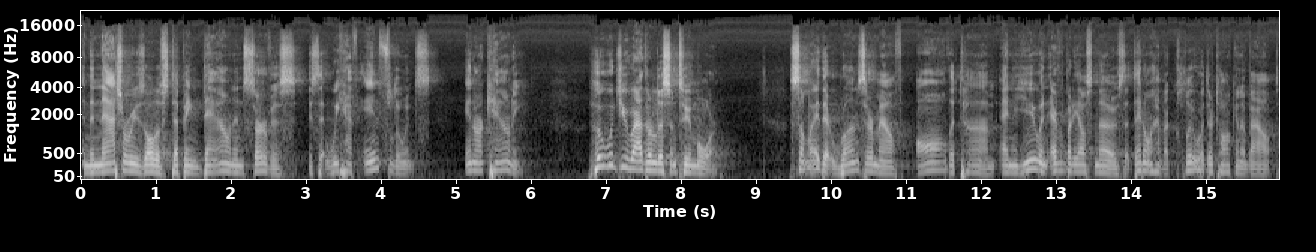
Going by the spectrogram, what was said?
And the natural result of stepping down in service is that we have influence in our county. Who would you rather listen to more? Somebody that runs their mouth all the time and you and everybody else knows that they don't have a clue what they're talking about,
